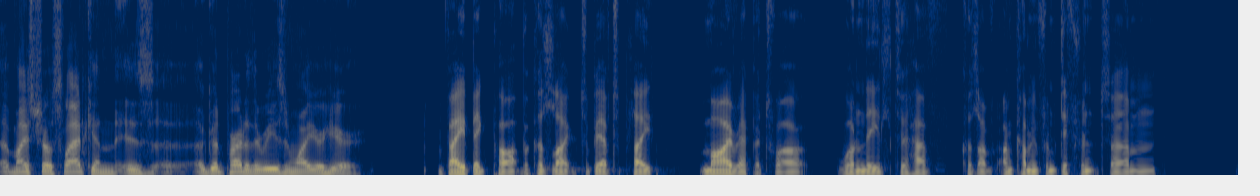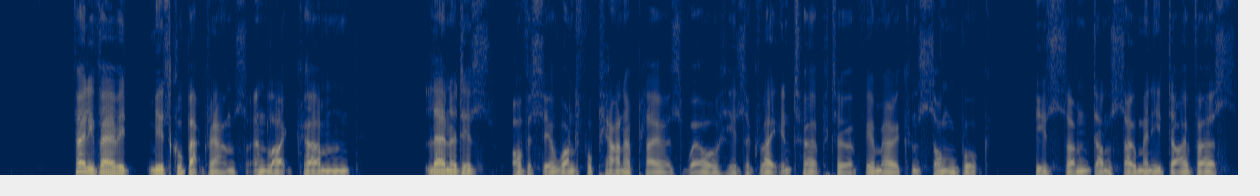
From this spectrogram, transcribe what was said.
uh, Maestro Slatkin is a good part of the reason why you're here. Very big part because, like, to be able to play my repertoire, one needs to have because I'm coming from different, um, fairly varied musical backgrounds, and like um, Leonard is obviously a wonderful piano player as well. He's a great interpreter of the American songbook. He's um, done so many diverse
